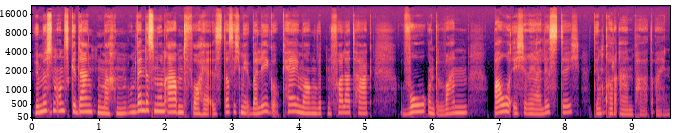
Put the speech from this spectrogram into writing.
Wir müssen uns Gedanken machen. Und wenn das nur ein Abend vorher ist, dass ich mir überlege, okay, morgen wird ein voller Tag, wo und wann baue ich realistisch den Koran-Part ein?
